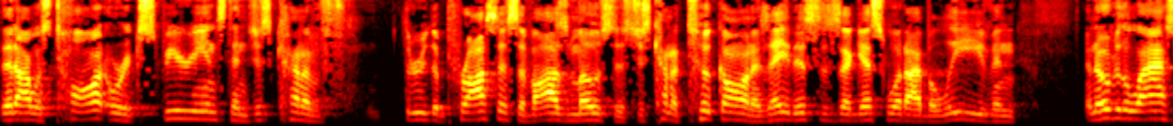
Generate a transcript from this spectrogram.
that I was taught or experienced and just kind of through the process of osmosis, just kind of took on as, hey, this is, I guess, what I believe. And, and over the last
